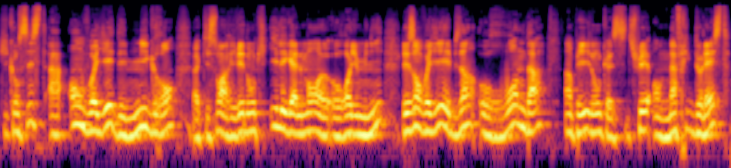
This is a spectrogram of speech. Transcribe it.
qui consiste à envoyer des migrants qui sont arrivés donc illégalement au Royaume-Uni, les envoyer eh au Rwanda, un pays donc situé en Afrique de l'Est,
